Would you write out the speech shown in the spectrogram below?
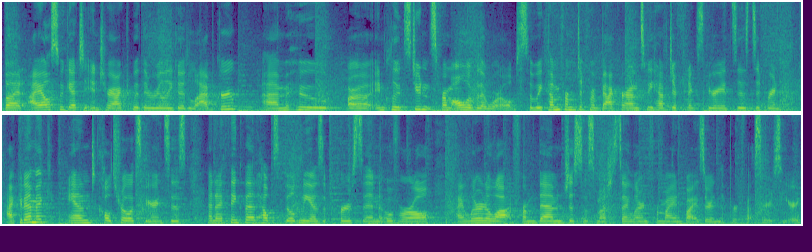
but I also get to interact with a really good lab group um, who uh, include students from all over the world. So we come from different backgrounds, we have different experiences, different academic and cultural experiences, and I think that helps build me as a person overall. I learn a lot from them just as much as I learn from my advisor and the professors here.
